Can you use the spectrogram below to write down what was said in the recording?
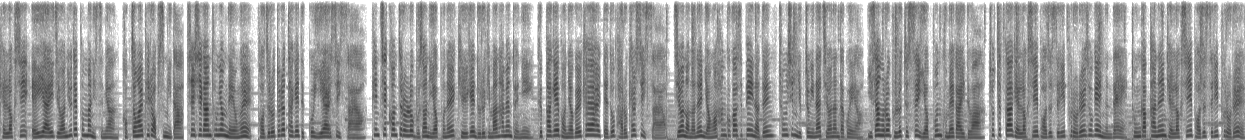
갤럭시 AI 지원 휴대폰만 있으면 걱정할 필요 없습니다. 실시간 통역 내용을 버즈로 또렷하게 듣고 이해할 수 있어요. 핀치 컨트롤로 무선 이어폰을 길게 누르기만 하면 되니 급하게 번역을 켜야 할 때도 바로 켤 수 있어요. 지원 언어는 영어, 한국어, 스페인어 등 총 16종이나 지원한다고 해요. 이상으로 블루투스 이어폰 구매 가이드와 초특가 갤럭시 버즈3 프로를 소개했는데 동갑하는 갤럭시 버즈3 프로를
